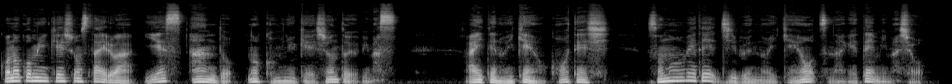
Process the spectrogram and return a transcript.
このコミュニケーションスタイルは Yes and のコミュニケーションと呼びます。相手の意見を肯定し、その上で自分の意見をつなげてみましょう。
